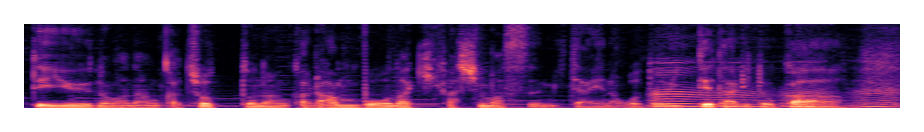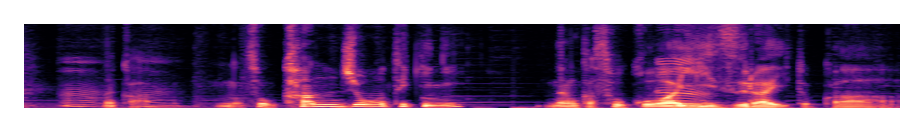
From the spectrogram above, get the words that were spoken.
っていうのはなんかちょっとなんか乱暴な気がしますみたいなことを言ってたりとか、うんうんうんうん、なんかそう感情的になんかそこは言いづらいとか。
